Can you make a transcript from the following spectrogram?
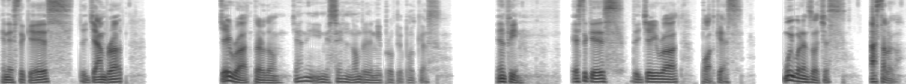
en este que es The Jamrod. J-Rod, perdón. Ya ni me sé el nombre de mi propio podcast. En fin, este que es The J-Rod Podcast. Muy buenas noches. Hasta luego.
